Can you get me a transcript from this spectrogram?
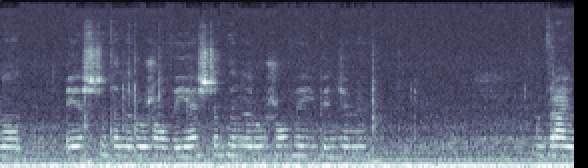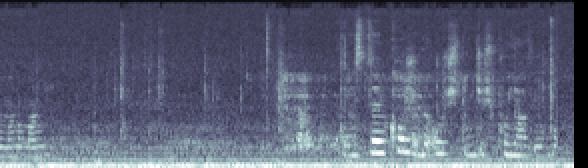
no, jeszcze ten różowy, jeszcze ten różowy i będziemy w raju normalnie. Teraz tylko, żeby on się tu gdzieś pojawił, bo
